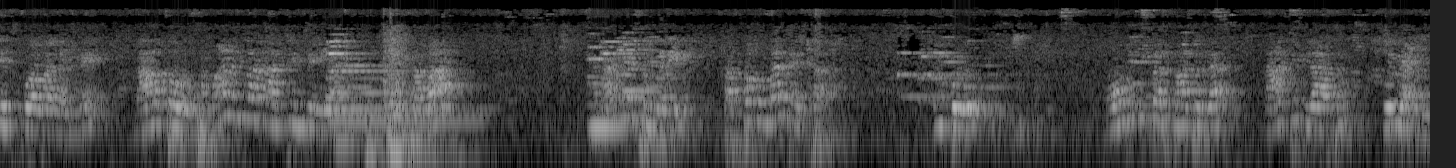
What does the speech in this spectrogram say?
చేసుకోవాలంటే నాతో సమానంగా నాట్యం చేయాలి. సుందరి తప్పకుండా చేస్తాను ఇప్పుడు మోహిని పద్మాసుగా నాట్యం లాభం చూడాలి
